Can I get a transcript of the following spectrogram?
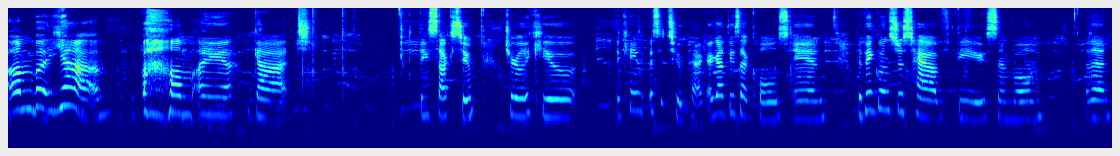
Um, but yeah, um, I got these socks too, which are really cute. It came, it's a two pack. I got these at Kohl's, and the pink ones just have the symbol, and then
